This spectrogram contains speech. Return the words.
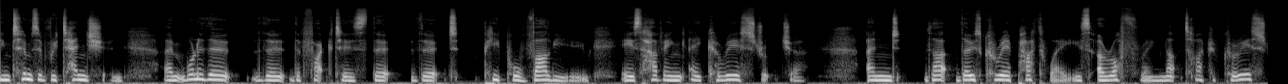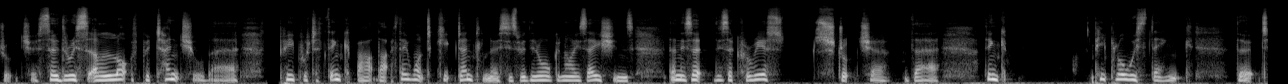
in terms of retention, um, one of the, the, the factors that that people value is having a career structure, and that those career pathways are offering that type of career structure. So there is a lot of potential there for people to think about that. If they want to keep dental nurses within organisations, then there's a there's a career st- structure there. I think people always think that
